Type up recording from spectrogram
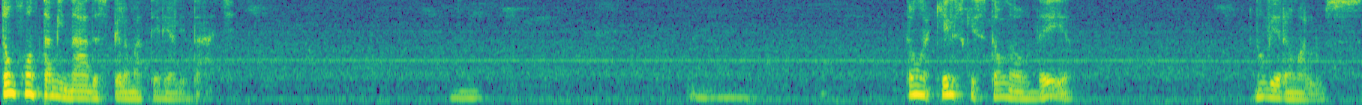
tão contaminadas pela materialidade. Então, aqueles que estão na aldeia não verão a luz.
